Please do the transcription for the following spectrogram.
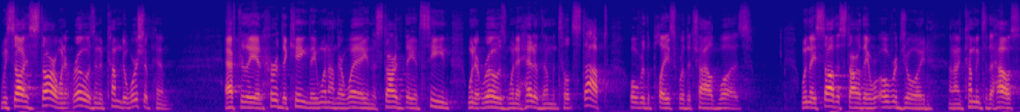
We saw his star when it rose and have come to worship him. After they had heard the king, they went on their way, and the star that they had seen when it rose went ahead of them until it stopped over the place where the child was. When they saw the star, they were overjoyed, and on coming to the house,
